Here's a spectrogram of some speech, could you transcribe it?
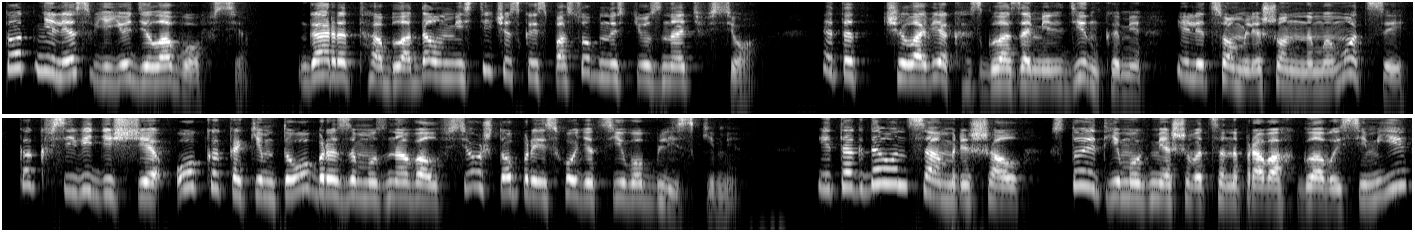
тот не лез в ее дела вовсе. Гаррет обладал мистической способностью знать все – этот человек с глазами-льдинками и лицом лишенным эмоций, как всевидящее око, каким-то образом узнавал все, что происходит с его близкими. И тогда он сам решал, стоит ему вмешиваться на правах главы семьи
